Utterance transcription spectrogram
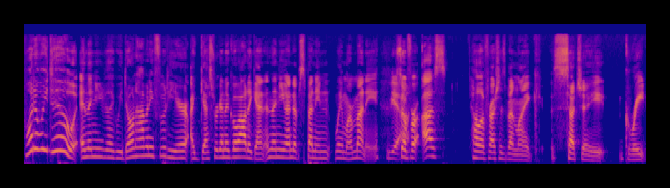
what do we do?" And then you're like, "We don't have any food here. I guess we're gonna go out again." And then you end up spending way more money. Yeah. So for us, HelloFresh has been like such a great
